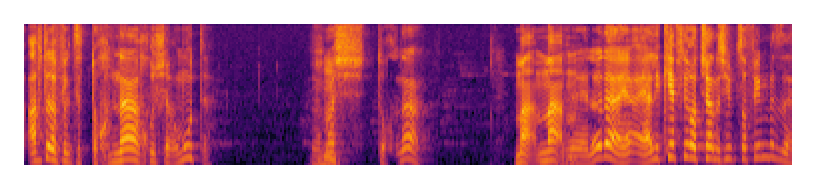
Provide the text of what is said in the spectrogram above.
אפטר אפקט זה תוכנה אחוז שרמוטה. ממש תוכנה. מה, מה... לא יודע, היה, היה לי כיף לראות שאנשים צופים בזה.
